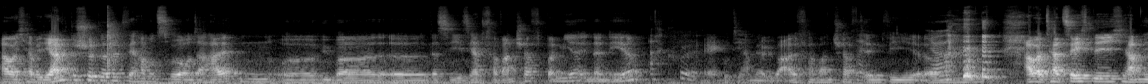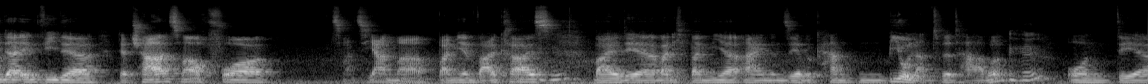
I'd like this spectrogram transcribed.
aber ich habe ihr die Hand geschüttelt, wir haben uns darüber unterhalten, äh, über, äh, dass sie, sie hat Verwandtschaft bei mir in der Nähe. Ach cool. Ja gut, die haben ja überall Verwandtschaft ja. irgendwie. Ähm, ja. aber tatsächlich haben die da irgendwie, der, der Charles war auch vor 20 Jahren mal bei mir im Wahlkreis, mhm. weil, der, weil ich bei mir einen sehr bekannten Biolandwirt habe. Mhm. Und der,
